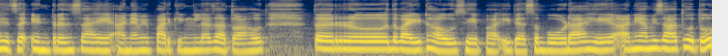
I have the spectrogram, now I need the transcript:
ह्याचं एंट्रन्स आहे आणि आम्ही पार्किंगला जातो आहोत. तर द व्हाईट हाऊस हे पा इथे असं बोर्ड आहे आणि आम्ही जात होतो.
